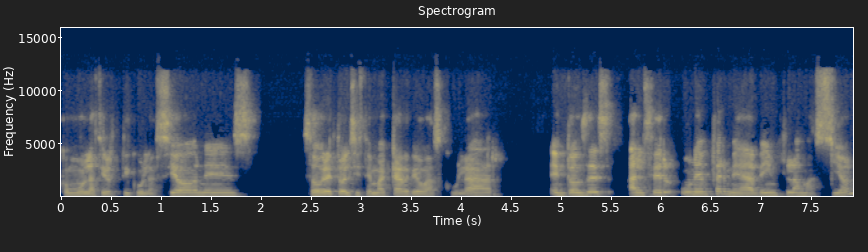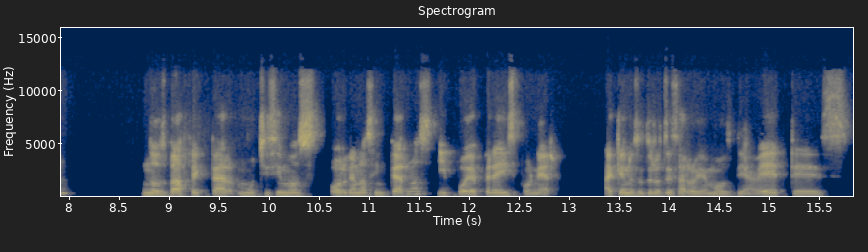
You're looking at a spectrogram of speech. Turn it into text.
como las articulaciones, sobre todo el sistema cardiovascular. Entonces, al ser una enfermedad de inflamación, nos va a afectar muchísimos órganos internos y puede predisponer a que nosotros desarrollemos diabetes,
